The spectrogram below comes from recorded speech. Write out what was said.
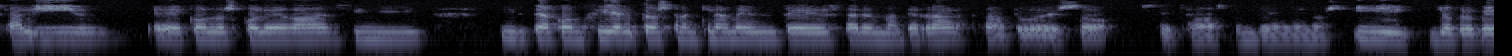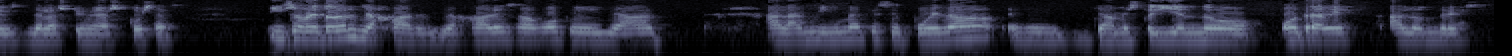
salir eh, con los colegas y irte a conciertos tranquilamente, estar en una terraza, todo eso se echa bastante menos. Y yo creo que es de las primeras cosas. Y sobre todo el viajar. El viajar es algo que ya a la mínima que se pueda, eh, ya me estoy yendo otra vez a Londres.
